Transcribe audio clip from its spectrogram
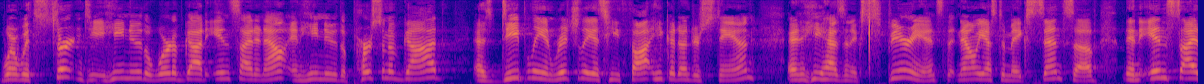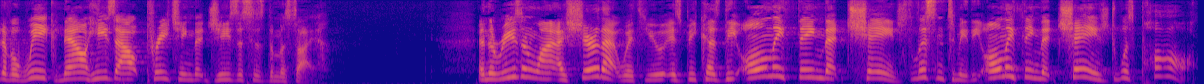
where with certainty he knew the Word of God inside and out, and he knew the person of God as deeply and richly as he thought he could understand. And he has an experience that now he has to make sense of. And inside of a week, now he's out preaching that Jesus is the Messiah. And the reason why I share that with you is because the only thing that changed, listen to me, the only thing that changed was Paul.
